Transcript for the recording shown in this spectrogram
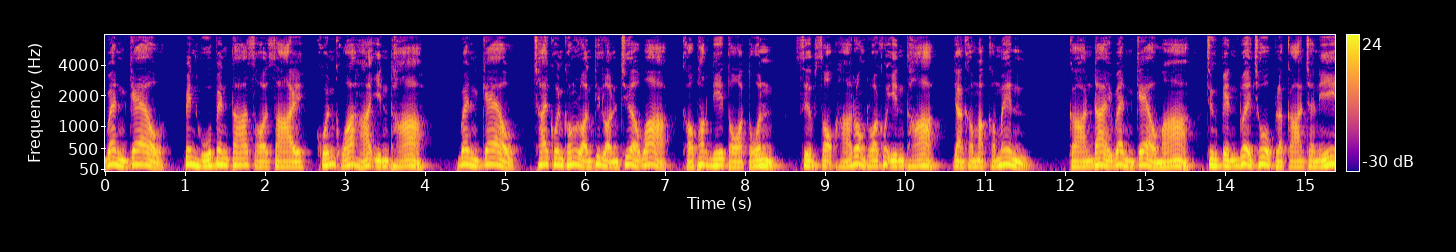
แว่นแก้วเป็นหูเป็นตาสอดสาย ค้นคว้าหาอินทา แว่นแก้วชายคนของหลอนที่หลอนเชื่อว่าเขาพักดีต่อตน สืบเสาะหาร่องรอยของอินทาอย่างขมักขม้น การได้แว่นแก้วมาจึงเป็นด้วยโชคประการชนี้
